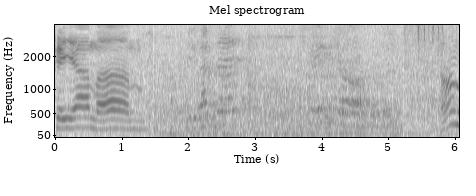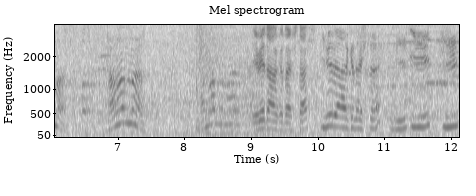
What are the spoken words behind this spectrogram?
kıyamam Tamam mı? Tamam mı? Tamam mı lan? Evet arkadaşlar. De arkadaşlar. İyi, iyi, iyi.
